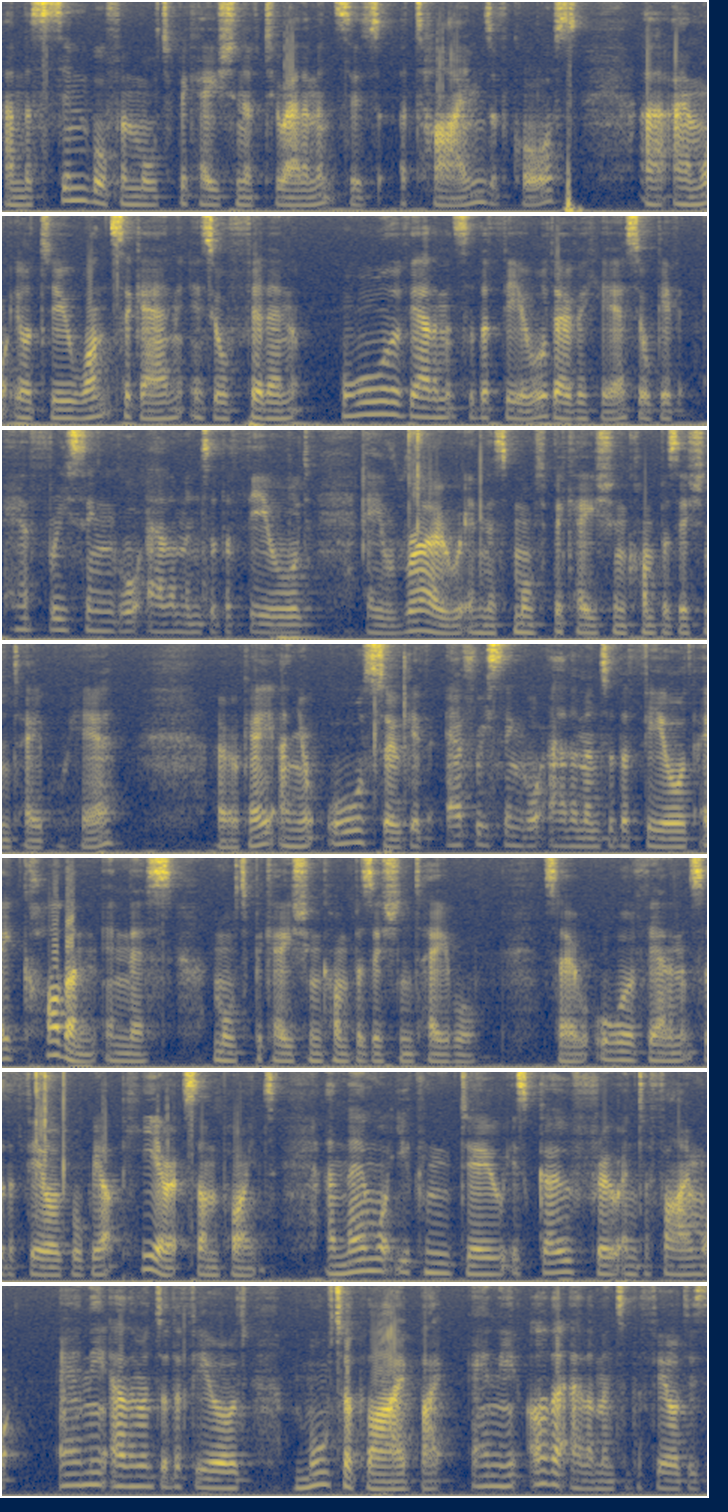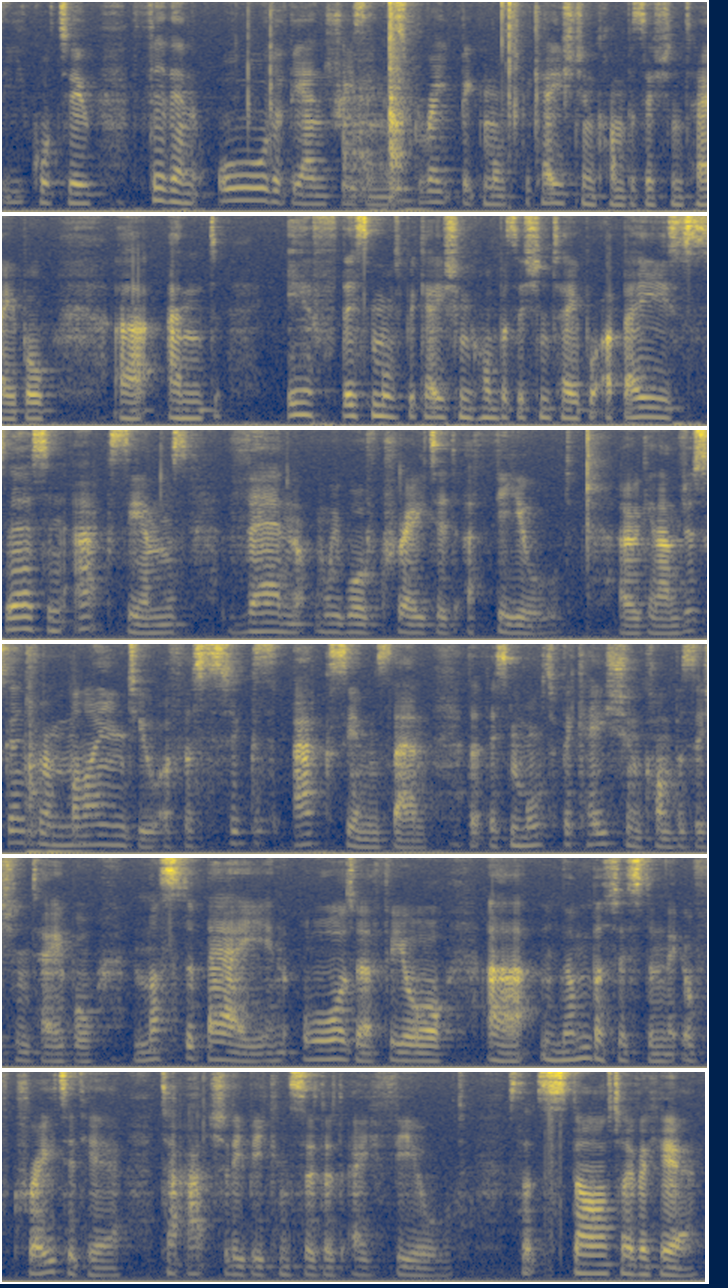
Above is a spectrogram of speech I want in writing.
and the symbol for multiplication of two elements is a times, of course, uh, and what you'll do once again is you'll fill in all of the elements of the field over here, so you'll give every single element of the field a row in this multiplication composition table here. Okay, and you'll also give every single element of the field a column in this multiplication composition table. So all of the elements of the field will be up here at some point. And then what you can do is go through and define what any element of the field multiplied by any other element of the field is equal to, fill in all of the entries in this great big multiplication composition table, uh, and if this multiplication composition table obeys certain axioms, then we will have created a field. Okay, I'm just going to remind you of the six axioms then that this multiplication composition table must obey in order for your uh, number system that you've created here to actually be considered a field. So let's start over here.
